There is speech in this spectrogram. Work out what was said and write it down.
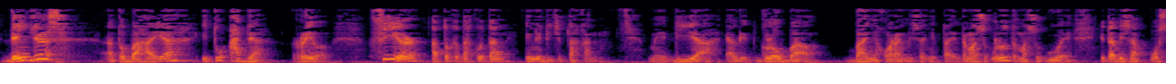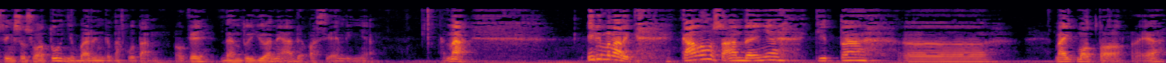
dangers atau bahaya itu ada, real. Fear atau ketakutan ini diciptakan. Media, elit global, banyak orang bisa nyiptain termasuk lu termasuk gue. Kita bisa posting sesuatu nyebarin ketakutan oke? Okay? dan tujuannya ada pasti endingnya. Nah ini menarik. Kalau seandainya kita uh, naik motor ya.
